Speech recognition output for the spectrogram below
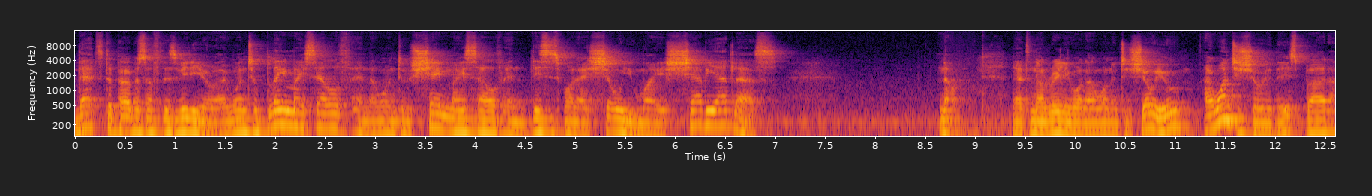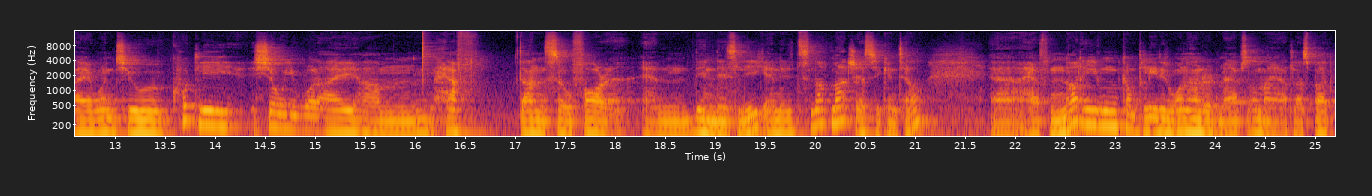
That's the purpose of this video. I want to blame myself and I want to shame myself and this is what I show you, my shabby atlas. No, that's not really what I wanted to show you. I want to show you this, but I want to quickly show you what I um, have done so far and in this league and it's not much as you can tell. Uh, I have not even completed 100 maps on my atlas but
